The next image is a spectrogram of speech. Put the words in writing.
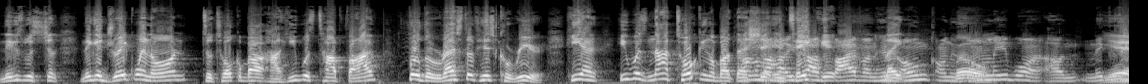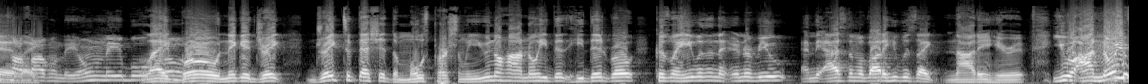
Niggas was chill. Nigga Drake went on to talk about how he was top five for the rest of his career. He had he was not talking about that Talking shit about how and he's take top it five on his like, own on his bro, own label. How niggas Yeah, top like- five on their own label. Like, bro. bro, nigga, Drake, Drake took that shit the most personally. You know how I know he did, he did, bro. Because when he was in the interview and they asked him about it, he was like, "Nah, I didn't hear it. You, I know you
